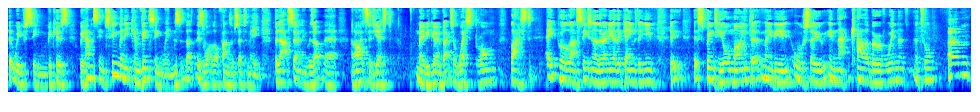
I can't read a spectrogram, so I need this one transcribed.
that we've seen because we haven't seen too many convincing wins. This is what a lot of fans have said to me, but that certainly was up there. And I'd suggest maybe going back to West Brom last April last season. Are there any other games that you that, that spring to your mind that maybe also in that calibre of win at, at all? Um,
